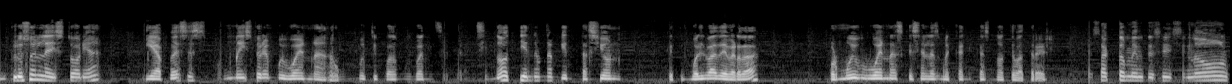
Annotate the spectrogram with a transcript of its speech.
Incluso en la historia, y a veces una historia muy buena, un multijugador muy bueno, etcétera. Si no tiene una ambientación que te envuelva de verdad, por muy buenas que sean las mecánicas, no te va a traer. Exactamente, sí. Si no,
